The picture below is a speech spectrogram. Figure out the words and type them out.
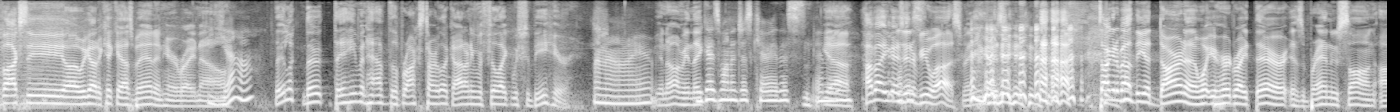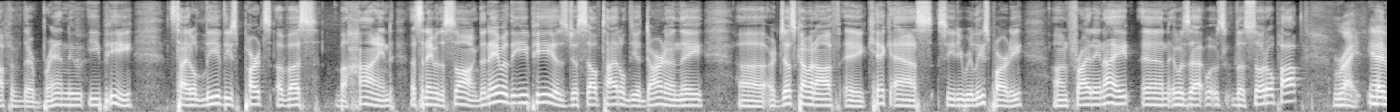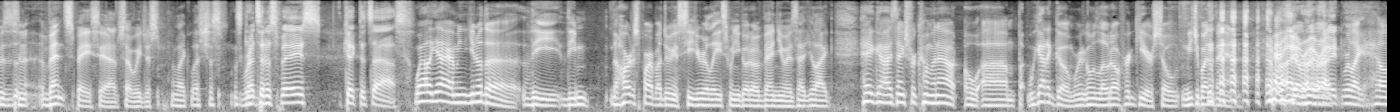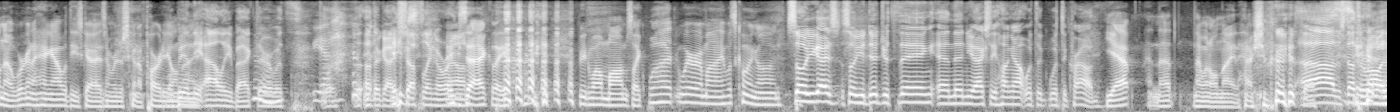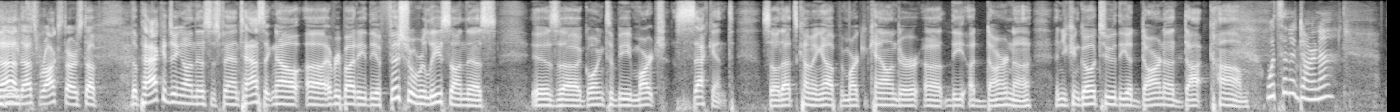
Voxy, uh, we got a kick-ass band in here right now. Yeah. They look. They they even have the rock star look. I don't even feel like we should be here. I know, right? You know, I mean, they. you guys want to just carry this? Yeah. How about you guys just- interview us, man? You guys talking about the Adarna, and what you heard right there is a brand new song off of their brand new EP. It's titled "Leave These Parts of Us Behind." That's the name of the song. The name of the EP is just self-titled, "The Adarna," and they uh, are just coming off a kick-ass CD release party on Friday night, and it was at what was the Soto Pop. Right. Yeah, Uh, it was the- an event space. Yeah. So we just like let's just let's get rented a space, kicked its ass. Well, yeah, I mean, you know the the the the hardest part about doing a CD release when you go to a venue is that you're like, "Hey guys, thanks for coming out. Oh, um, but we gotta go. We're gonna go load off our gear. So meet you by the van." Right, So right, we're right. Like, we're like, "Hell no, we're gonna hang out with these guys and we're just gonna party We'll all be night." in the alley back there with Yeah. the other guys shuffling around. Exactly. Meanwhile, mom's like, "What? Where am I? What's going on?" So you guys, so you did your thing, and then you actually hung out with the with the crowd. Yep, and that that went all night actually. So- Ah, there's nothing wrong with that. That's rock star stuff. The packaging on this is fantastic. Now, uh, everybody, the official release on this is uh, going to be March 2nd. So that's coming up. And mark your calendar, uh, the Adarna. And you can go to theadarna.com. What's an Adarna?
